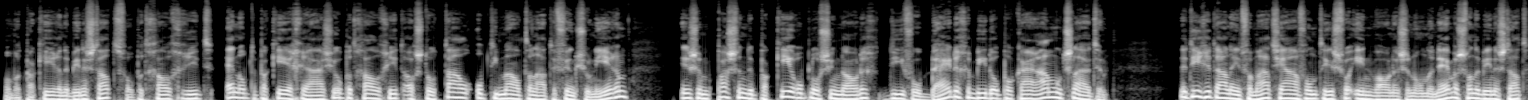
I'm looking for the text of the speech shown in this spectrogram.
Om het parkeren in de binnenstad, op het Galgeriet en op de parkeergarage op het Galgeriet als totaal optimaal te laten functioneren, is een passende parkeeroplossing nodig die voor beide gebieden op elkaar aan moet sluiten. De digitale informatieavond is voor inwoners en ondernemers van de binnenstad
